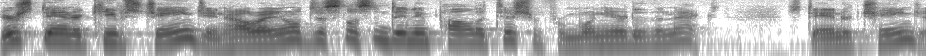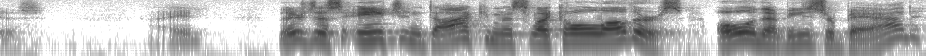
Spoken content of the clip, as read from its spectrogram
Your standard keeps changing. How do I know? Just listen to any politician from one year to the next. Standard changes. Right? There's just ancient documents like all others. Oh, and that means they're bad?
